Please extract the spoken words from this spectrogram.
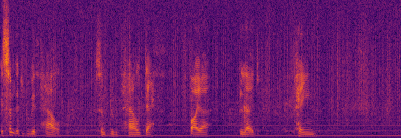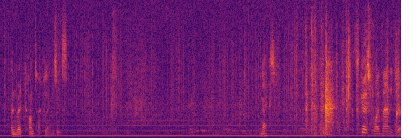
it's something to do with hell. Something to do with hell, death, fire, blood, pain, and red contact lenses. Next. This goes for my manager.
